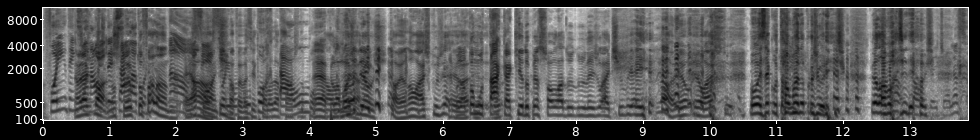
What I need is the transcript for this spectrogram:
lei foi intencional não, de não deixar sou eu que tô lacuna. falando, Não, é a fonte. Foi, Sim, mas o, foi você que falou da fonte do portal. É, pelo Não, amor de é. Deus. Então, eu não acho que o. eu tomo taca aqui do pessoal lá do, do legislativo e aí Não, eu, eu acho que. vou executar o manda pro jurídico. Pelo amor de Não, Deus. gente, olha só.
